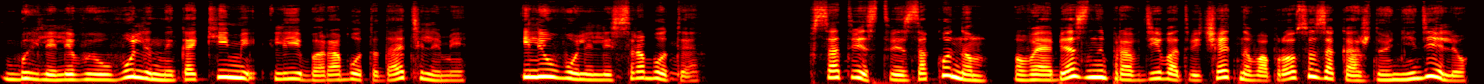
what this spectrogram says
Были ли вы уволены какими-либо работодателями или уволились с работы? В соответствии с законом, вы обязаны правдиво отвечать на вопросы за каждую неделю,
